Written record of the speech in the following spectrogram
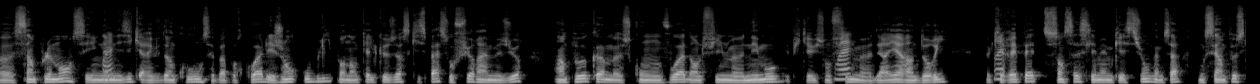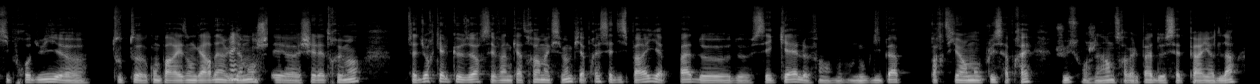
euh, simplement. C'est une Ouais. amnésie qui arrive d'un coup, on ne sait pas pourquoi. Les gens oublient pendant quelques heures ce qui se passe au fur et à mesure, un peu comme ce qu'on voit dans le film Nemo, et puis qui a eu son Ouais. film derrière un Dory, qui Ouais. répète sans cesse les mêmes questions comme ça. Donc c'est un peu ce qui produit euh, toute comparaison gardée évidemment chez, euh, chez l'être humain. Ça dure quelques heures, c'est 24 heures maximum, puis après ça disparaît, il n'y a pas de, de séquelles, enfin on n'oublie pas particulièrement plus après, juste en général on ne se rappelle pas de cette période-là.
